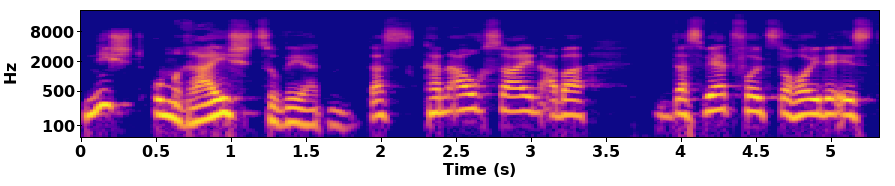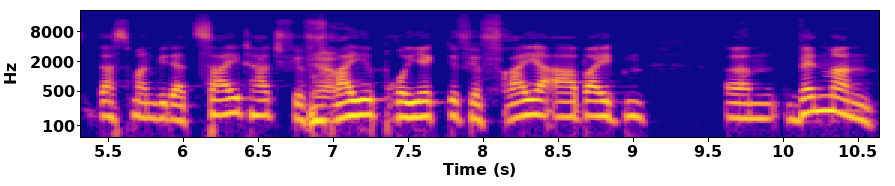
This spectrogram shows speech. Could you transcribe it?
Nicht um reich zu werden. Das kann auch sein, aber das Wertvollste heute ist, dass man wieder Zeit hat für freie ja. Projekte, für freie Arbeiten. Ähm, wenn man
